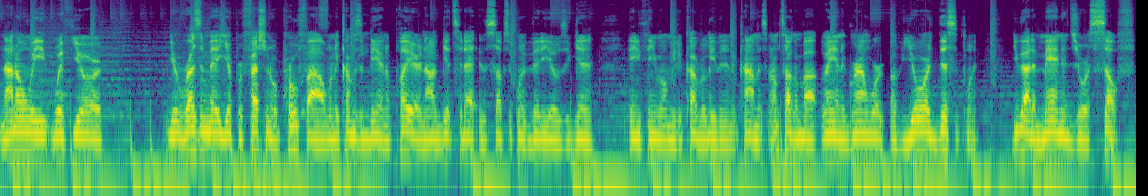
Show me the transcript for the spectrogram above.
not only with your your resume, your professional profile when it comes to being a player, and I'll get to that in subsequent videos again. Anything you want me to cover, leave it in the comments. But I'm talking about laying the groundwork of your discipline. You got to manage yourself.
